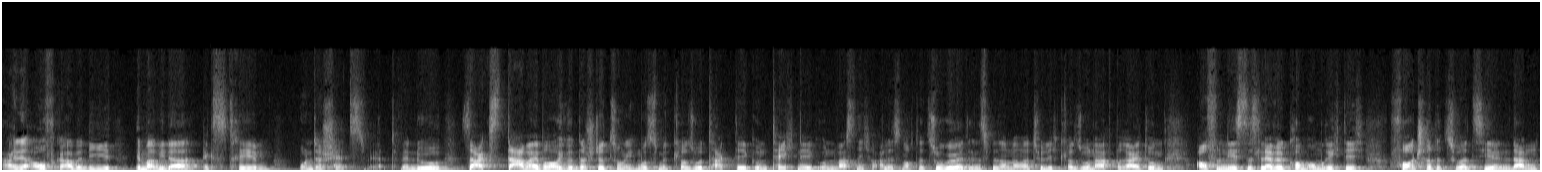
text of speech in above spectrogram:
Eine Aufgabe, die immer wieder extrem unterschätzt wird. Wenn du sagst, dabei brauche ich Unterstützung, ich muss mit Klausurtaktik und Technik und was nicht alles noch dazugehört, insbesondere natürlich Klausurnachbereitung, auf ein nächstes Level kommen, um richtig Fortschritte zu erzielen, dann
